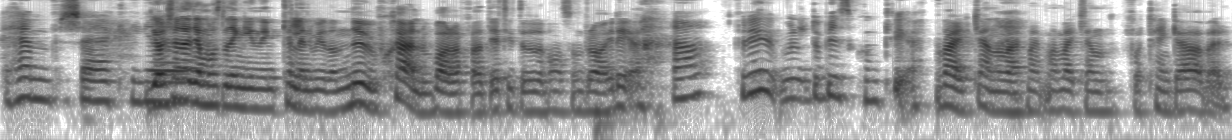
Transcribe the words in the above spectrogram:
hemförsäkringar. jag känner att jag måste lägga in en kalender redan nu själv bara för att jag tyckte det var en så bra idé. Ja, för det, då blir det så konkret. Verkligen, och man, man verkligen får tänka över.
